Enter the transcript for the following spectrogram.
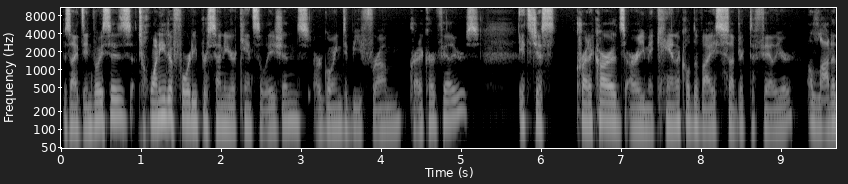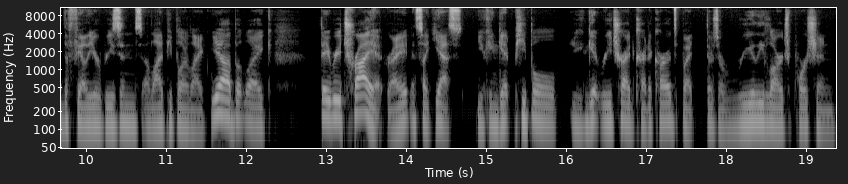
besides invoices, 20 to 40% of your cancellations are going to be from credit card failures. It's just credit cards are a mechanical device subject to failure. A lot of the failure reasons, a lot of people are like, yeah, but like, they retry it, right? It's like, yes, you can get people, you can get retried credit cards, but there's a really large portion,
